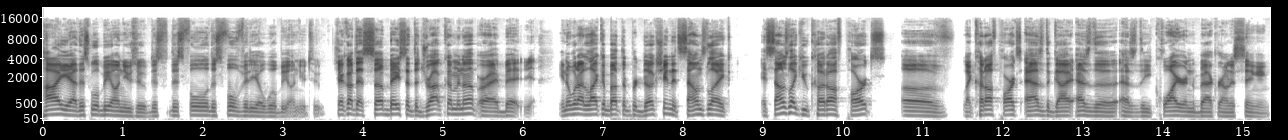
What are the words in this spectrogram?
Lie, yeah, this will be on YouTube. This this full this full video will be on YouTube. Check out that sub bass at the drop coming up. Or I bet yeah. you know what I like about the production. It sounds like it sounds like you cut off parts of like cut off parts as the guy as the as the choir in the background is singing.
